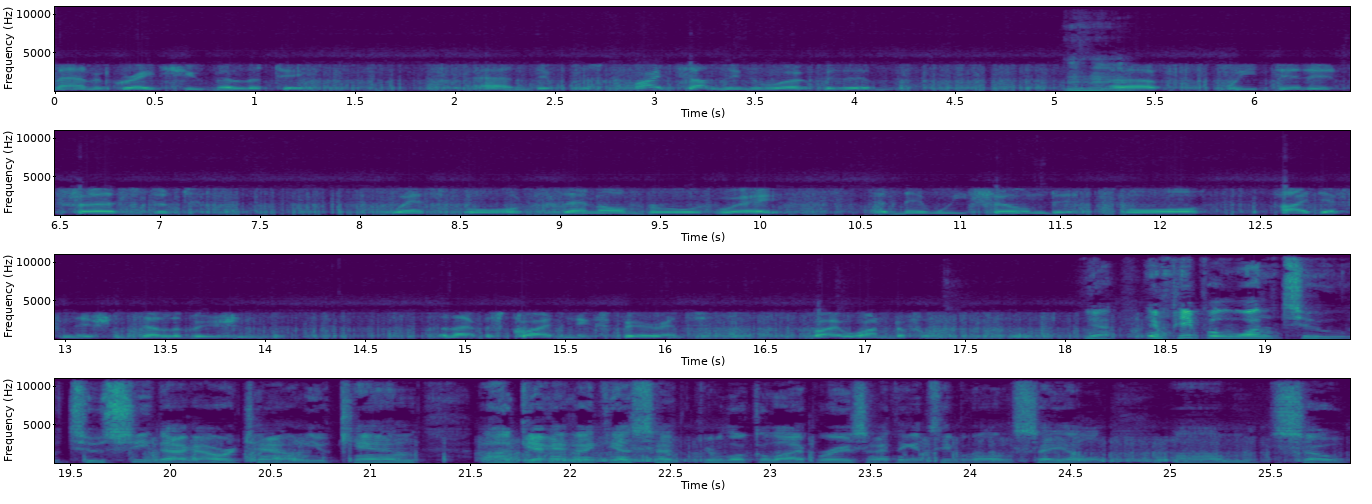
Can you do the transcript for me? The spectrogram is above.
man of great humility. And it was quite something to work with him. Uh, we did it first at Westport, then on Broadway, and then we filmed it for high definition television. And that was quite an experience, quite wonderful. Yeah, if people want to, to see that Our Town, you can uh, get it, I guess, at your local libraries, and I think it's even on sale. Um, so,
